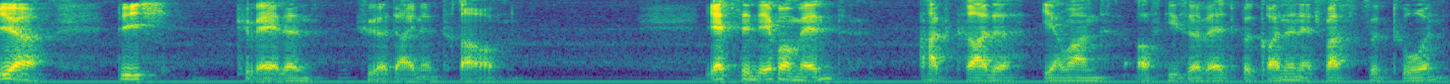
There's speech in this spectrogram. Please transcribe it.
Ja, dich quälen für deinen Traum. Jetzt in dem Moment hat gerade jemand auf dieser Welt begonnen, etwas zu tun,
